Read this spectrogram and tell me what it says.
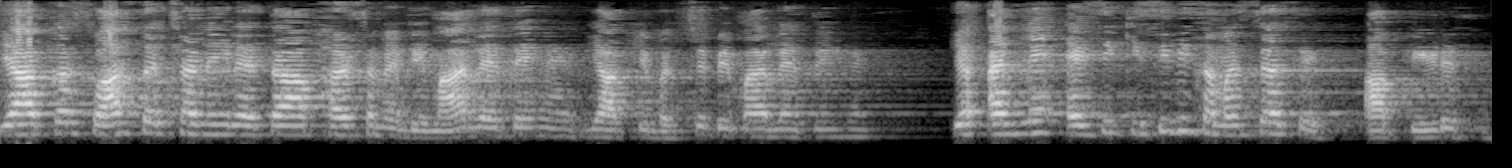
या आपका स्वास्थ्य अच्छा नहीं रहता, आप हर समय बीमार रहते हैं, या आपके बच्चे बीमार रहते हैं, या अन्य ऐसी किसी भी समस्या से आप पीड़ित हैं।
